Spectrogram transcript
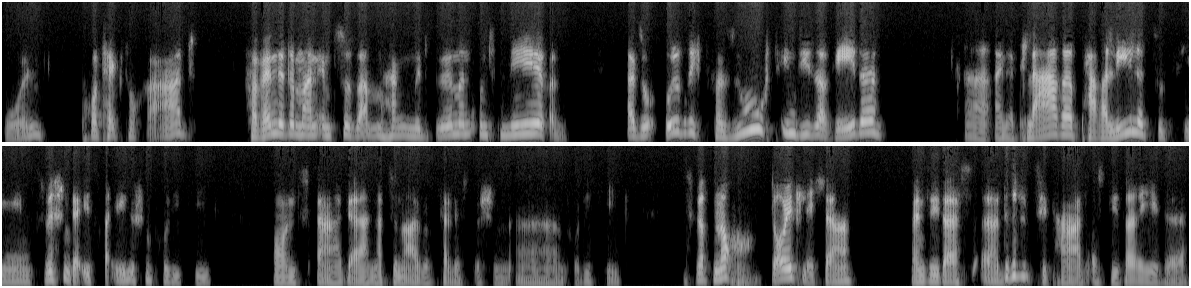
Polen. Protektorat verwendete man im Zusammenhang mit Böhmen und Mähren. Also Ulbricht versucht in dieser Rede äh, eine klare Parallele zu ziehen zwischen der israelischen Politik und äh, der nationalsozialistischen äh, Politik. Es wird noch deutlicher, wenn Sie das dritte Zitat aus dieser Rede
